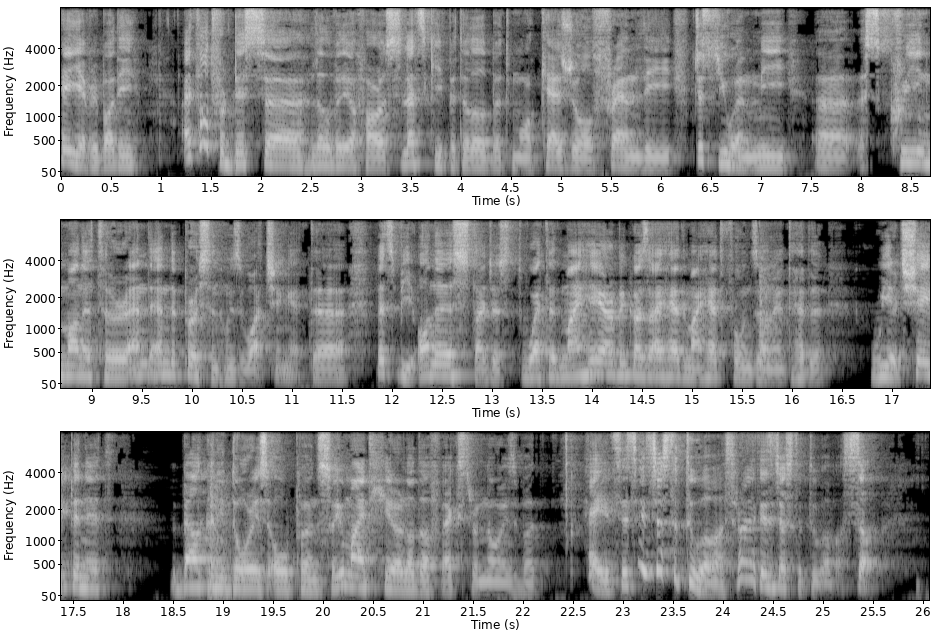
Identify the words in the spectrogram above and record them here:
Hey everybody. I thought for this uh, little video of ours, let's keep it a little bit more casual, friendly, just you and me, uh, a screen monitor and, and the person who's watching it. Uh, let's be honest, I just wetted my hair because I had my headphones on, it had a weird shape in it. The balcony door is open, so you might hear a lot of extra noise, but hey, it's, it's, it's just the two of us, right? It's just the two of us. So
